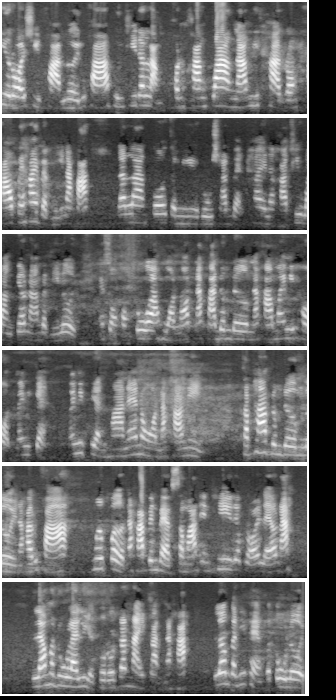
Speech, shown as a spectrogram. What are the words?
มีรอยฉีกขาดเลยลูกค้า พื้นที่ด้านหลังค่อนข้างกว้างนะ มีถาดรองเท้าไปให้แบบนี้นะคะ ด้านล่างก็จะมีรูชาร์จแบตให้นะคะ ที่วางแก้วน้ำแบบนี้เลย ในส่วนของตัวหัวน็อตนะคะ เดิมๆนะคะ ไม่มีถอดไม่มีแกะ ไม่มีเปลี่ยนมาแน่นอนนะคะนี่ สภาพเดิมๆเลยนะคะ ลูกค้ามือเปิดนะคะ เป็นแบบสมาร์ทเอนที่เรียบร้อยแล้วนะ แล้วมาดูรายละเอียดตัวรถด้านในกันนะคะ เริ่มกันที่แผงประตูเลย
